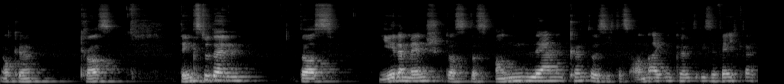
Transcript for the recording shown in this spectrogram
Okay, krass. Denkst du denn, dass jeder Mensch das, das anlernen könnte, dass sich das aneignen könnte, diese Fähigkeit?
